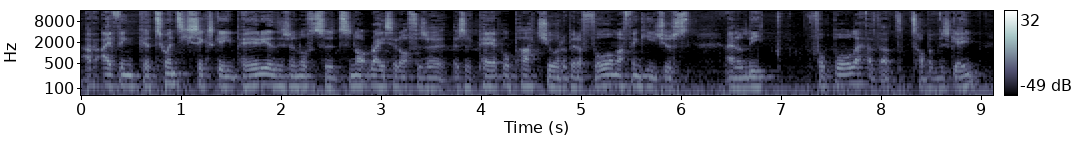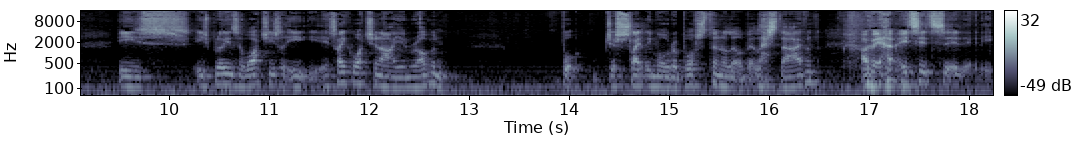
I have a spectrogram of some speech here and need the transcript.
I think a 26 game period is enough to, to not write it off as a as a purple patch or a bit of form. I think he's just an elite footballer at, at the top of his game. He's he's brilliant to watch. He's he, it's like watching Arjen Robben, but just slightly more robust and a little bit less diving. I mean, it's it's it,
